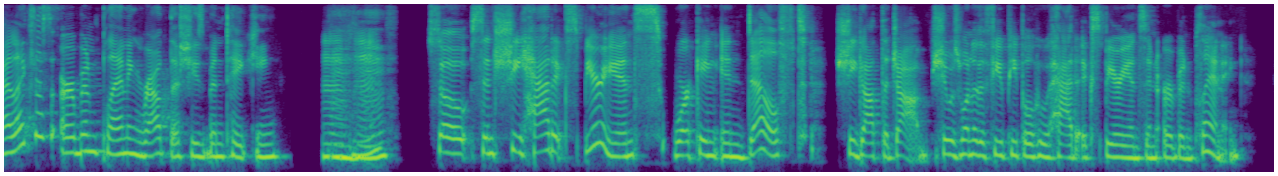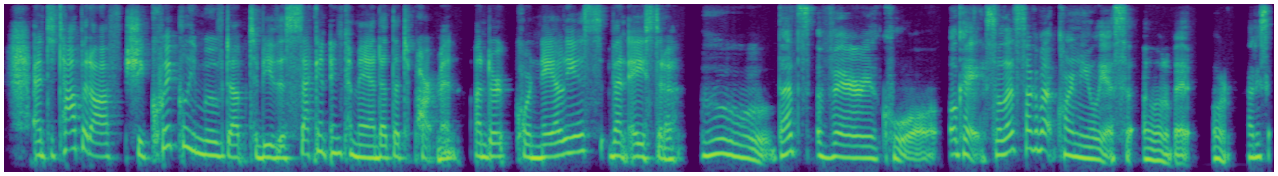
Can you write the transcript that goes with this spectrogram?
I like this urban planning route that she's been taking. Mhm. So, since she had experience working in Delft, she got the job. She was one of the few people who had experience in urban planning. And to top it off, she quickly moved up to be the second in command at the department under Cornelius van Eesteren. Ooh, that's very cool. Okay, so let's talk about Cornelius a little bit. Or how do you say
